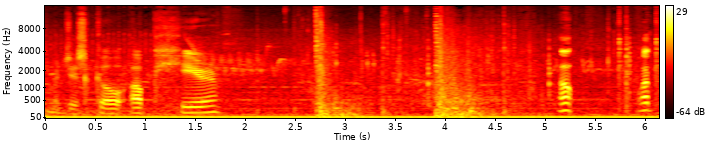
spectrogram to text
Let me just go up here. Oh, what?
